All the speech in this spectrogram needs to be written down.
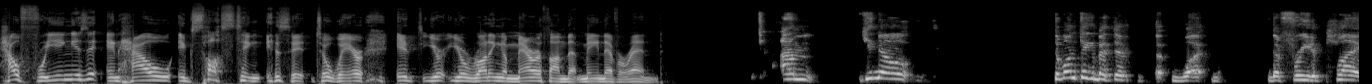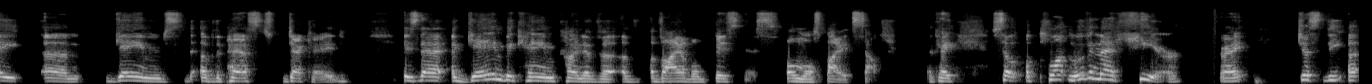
how freeing is it and how exhausting is it to where it you're you're running a marathon that may never end um, you know, the one thing about the uh, what the free to play um, games of the past decade is that a game became kind of a, a, viable business almost by itself. Okay, so a pl- moving that here, right? Just the, uh,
